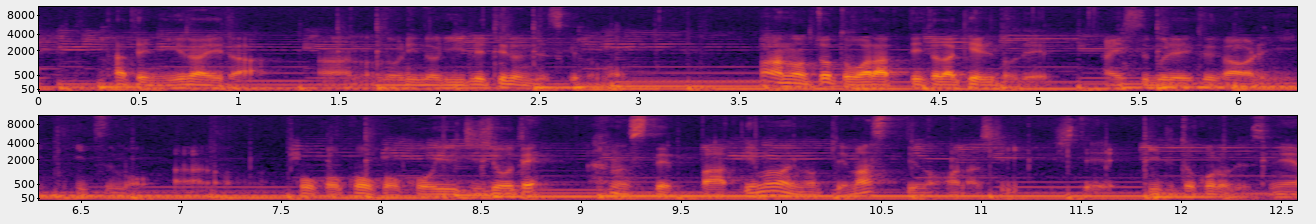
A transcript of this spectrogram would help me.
縦にゆらゆらあのノリノリ入れてるんですけども、まあのちょっと笑っていただけるのでアイスブレイク代わりにいつもあのこうこうこうこうこういう事情であのステッパーっていうものに乗ってますっていうのをお話ししているところですね。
